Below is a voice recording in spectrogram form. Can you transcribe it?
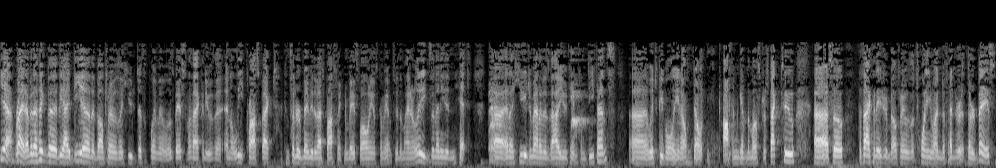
Yeah, right. I mean, I think the the idea that Beltre was a huge disappointment was based on the fact that he was a, an elite prospect, considered maybe the best prospect in baseball when he was coming up through the minor leagues, and then he didn't hit. Uh, and a huge amount of his value came from defense, uh, which people, you know, don't often give the most respect to. Uh, so the fact that Adrian Beltre was a 20 run defender at third base,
